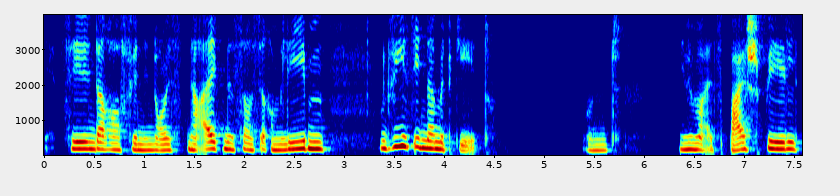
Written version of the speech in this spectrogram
Sie erzählen daraufhin die neuesten Ereignisse aus Ihrem Leben und wie es Ihnen damit geht. Und Nehmen wir mal als Beispiel,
